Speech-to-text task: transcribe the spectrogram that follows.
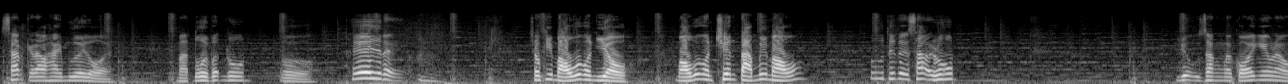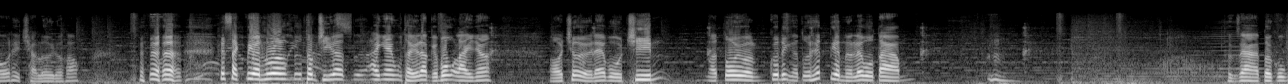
Sát cái round 20 rồi. Mà tôi vẫn roll. Ờ. Thế như này trong khi máu vẫn còn nhiều. Máu vẫn còn trên 80 máu. Ừ, thế tại sao lại roll? Liệu rằng là có anh em nào có thể trả lời được không? Hết sạch tiền luôn. Thậm chí là anh em cũng thấy là cái bộ này nhá nó chơi ở level 9 mà tôi còn quyết định là tôi hết tiền ở level 8 Thực ra tôi cũng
